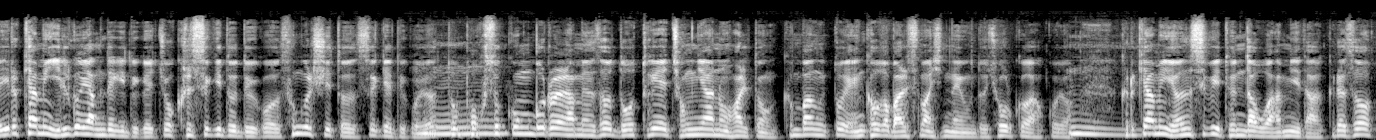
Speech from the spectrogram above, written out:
이렇게 하면 일거양득이 되겠죠. 글쓰기도 되고 손글씨도 쓰게 되고요. 음. 또 복습 공부를 하면서 노트에 정리하는 활동, 금방 또 앵커가 말씀하신 내용도 좋을 것 같고요. 음. 그렇게 하면 연습이 된다고 합니다. 그래서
